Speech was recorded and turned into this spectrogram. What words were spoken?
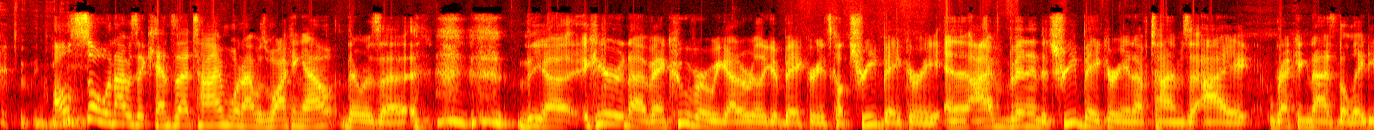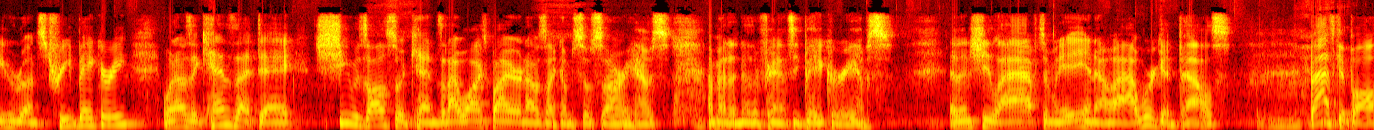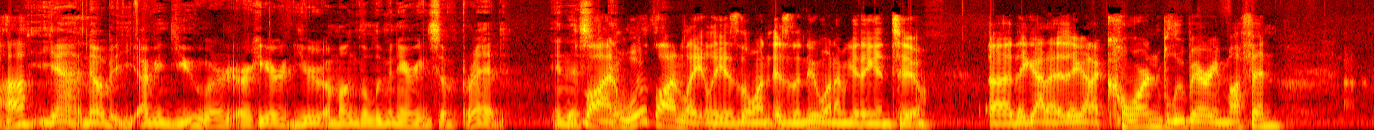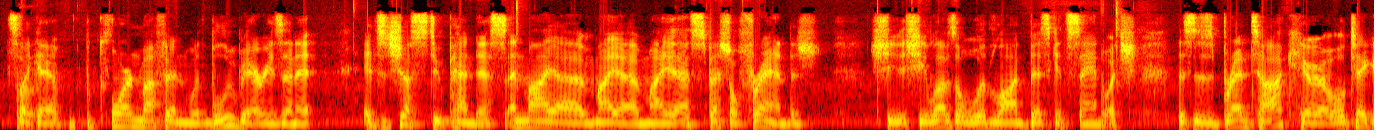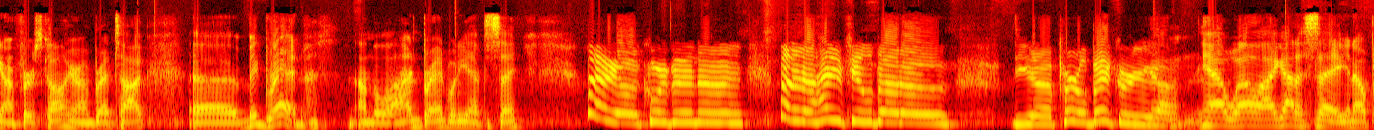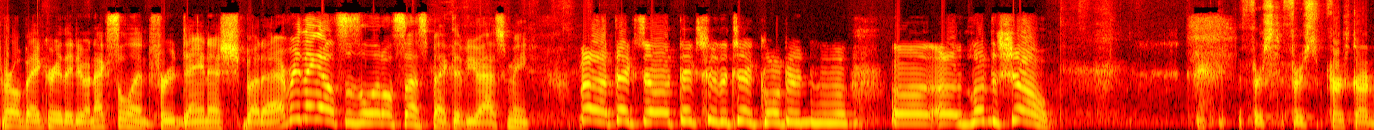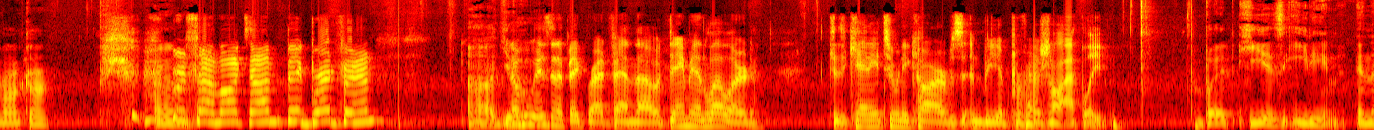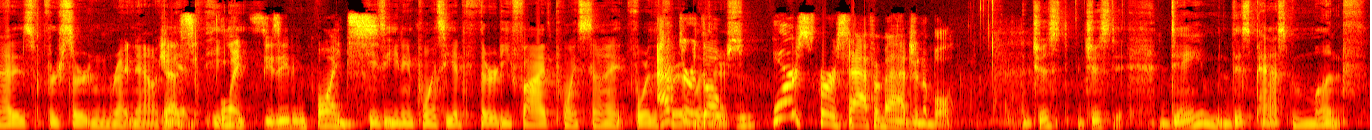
Also, when I was at Ken's that time, when I was walking out, there was a the uh, here in uh, Vancouver. We got a really good bakery. It's called Treat Bakery, and I've been into Treat Bakery enough times that I recognize the lady who runs Treat Bakery. When I was at Ken's that day, she was also at Ken's, and I walked by her and I was like, "I'm so sorry. I was I'm at another fancy bakery." I was, and then she laughed, and we, you know, ah, we're good pals. Basketball, huh? Yeah, no, but I mean, you are, are here. You're among the luminaries of bread in this. Woodlawn, Woodlawn lately is the one is the new one I'm getting into. Uh, they got a they got a corn blueberry muffin. It's like a corn muffin with blueberries in it. It's just stupendous. And my uh, my uh, my uh, special friend, she she loves a Woodlawn biscuit sandwich. This is Bread Talk here. We'll take our first call here on Bread Talk. Uh, Big Bread on the line. Bread, what do you have to say? Hey, uh, Corbin, uh, I don't know how you feel about uh, the uh, Pearl Bakery. Um, yeah, well, I gotta say, you know, Pearl Bakery, they do an excellent fruit Danish, but uh, everything else is a little suspect, if you ask me. Thanks, thanks for the tip, Corbin. Uh, uh, uh, love the show. first, first, first time, long time. First time, long time, big bread fan. Uh, you, You know who isn't a big bread fan though? Damian Lillard, because you can't eat too many carbs and be a professional athlete. But he is eating, and that is for certain right now. He Yes, had- he- points. He's eating points. He's eating points. He had 35 points tonight for the After the worst first half imaginable. just just Dame this past month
